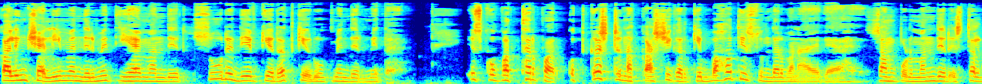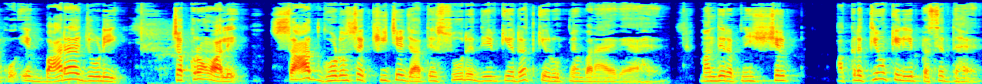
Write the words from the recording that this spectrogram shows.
कलिंग शैली में निर्मित यह मंदिर सूर्य देव के रथ के रूप में निर्मित है। इसको पत्थर पर उत्कृष्ट नक्काशी करके बहुत ही सुंदर बनाया गया है। संपूर्ण मंदिर स्थल को एक बारह जोड़ी चक्रों वाले सात घोड़ों से खींचे जाते सूर्य देव के रथ के रूप में बनाया गया है। मंदिर अपनी शिल्प आकृतियों के लिए प्रसिद्ध है।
